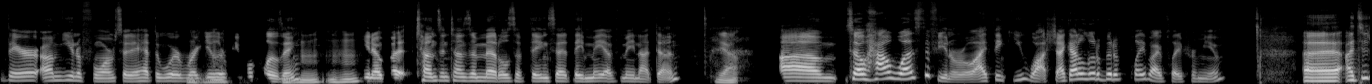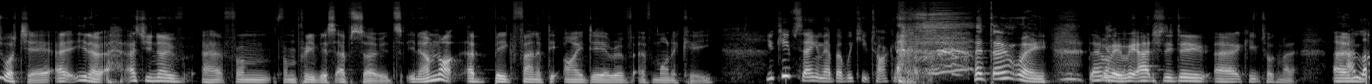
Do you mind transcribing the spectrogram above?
their, um, uniform, so they had to wear regular Mhm. people clothing, Mhm, mhm. you know, but tons and tons of medals of things that they may have, may not done. Yeah. Um, so how was the funeral? I think you watched. I got a little bit of play-by-play from you. Uh, I did watch it. Uh, you know, as you know, uh, from from previous episodes, you know, I'm not a big fan of the idea of of monarchy. You keep saying that, but we keep talking about that. Don't we? Don't Yeah. we? We actually do, uh, keep talking about it. I Um love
